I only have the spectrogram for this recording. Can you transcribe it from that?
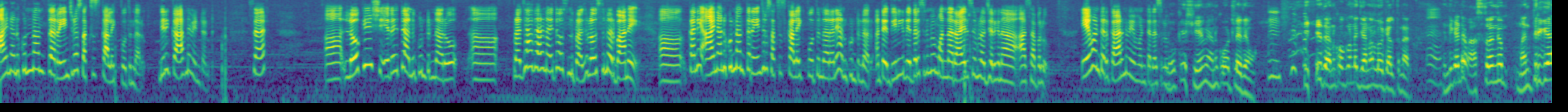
ఆయన అనుకున్నంత రేంజ్లో సక్సెస్ కాలేకపోతున్నారు. దీనికి కారణం ఏంటంటే సార్ లోకేష్ ఏదైతే అనుకుంటున్నారో ప్రజాదరణ అయితే వస్తుంది ప్రజలు వస్తున్నారు బాగానే కానీ ఆయన అనుకున్నంత రేంజ్లో సక్సెస్ కాలేకపోతున్నారని అనుకుంటున్నారు. అంటే దీనికి నిదర్శనమే మొన్న రాయలసీమలో జరిగిన ఆ సభలు. ఏమంటారు? కారణం ఏమంటారు అసలు? లోకేష్ ఏమీ అనుకోవట్లేదేమో. ఏది అనుకోకుండా జనంలోకి వెళ్తున్నారు. ఎందుకంటే వాస్తవంగా మంత్రిగా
